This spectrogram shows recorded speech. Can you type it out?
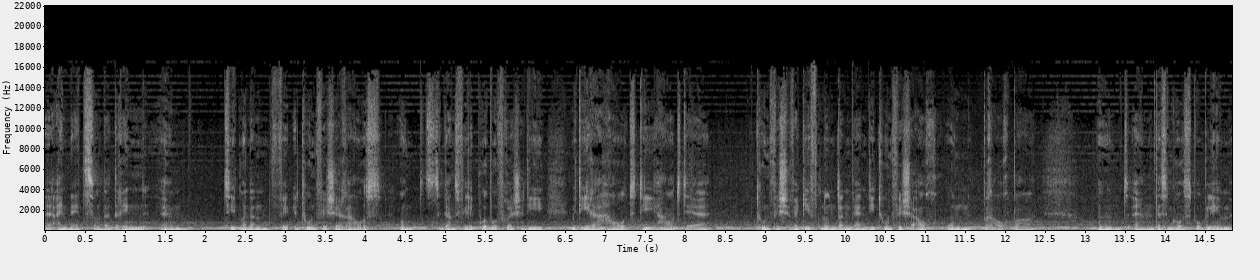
äh, ein Netz und da drin ähm, zieht man dann Thunfische raus und ganz viele Purpurfrösche, die mit ihrer Haut die Haut der Thunfische vergiften und dann werden die Thunfische auch unbrauchbar. Und ähm, das ist ein großes Problem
